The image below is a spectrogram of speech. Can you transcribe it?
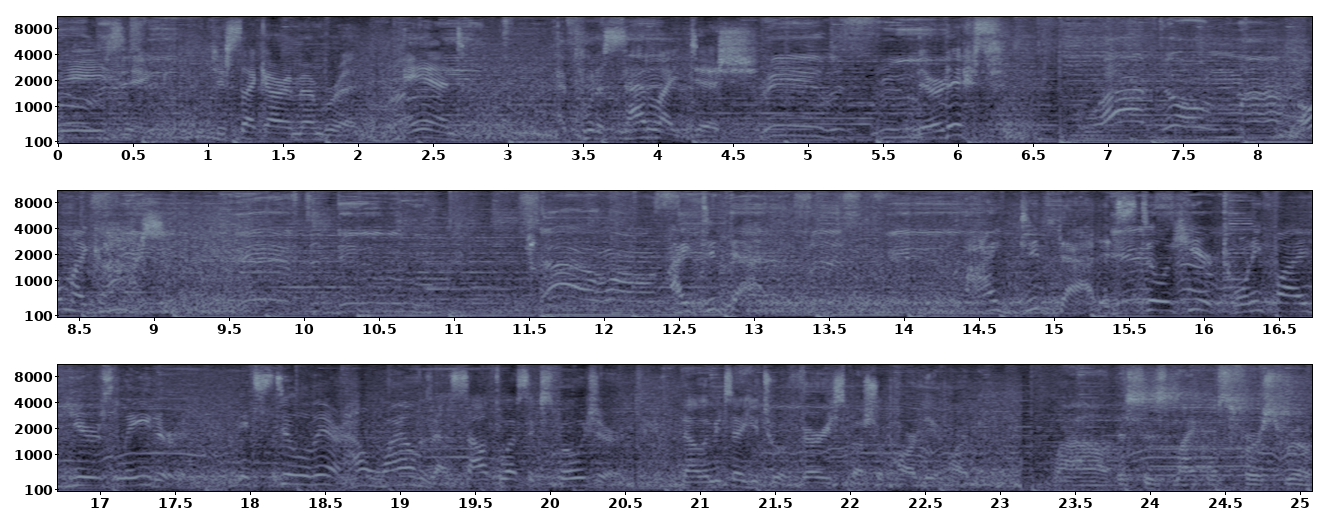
Amazing. Just like I remember it. And I put a satellite dish. There it is. Oh my gosh. I did that. I did that. It's still here 25 years later. It's still there. How wild is that? Southwest exposure. Now let me take you to a very special part of the apartment. Wow, this is Michael's first room.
